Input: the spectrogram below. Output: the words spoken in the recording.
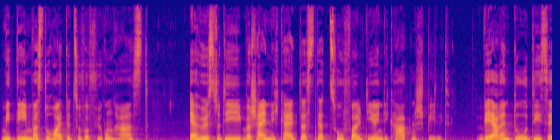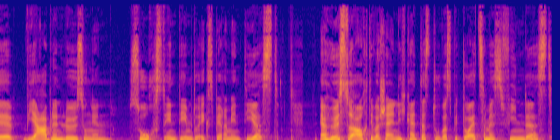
mit dem, was du heute zur Verfügung hast, erhöhst du die Wahrscheinlichkeit, dass der Zufall dir in die Karten spielt. Während du diese viablen Lösungen suchst, indem du experimentierst, erhöhst du auch die Wahrscheinlichkeit, dass du was Bedeutsames findest,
